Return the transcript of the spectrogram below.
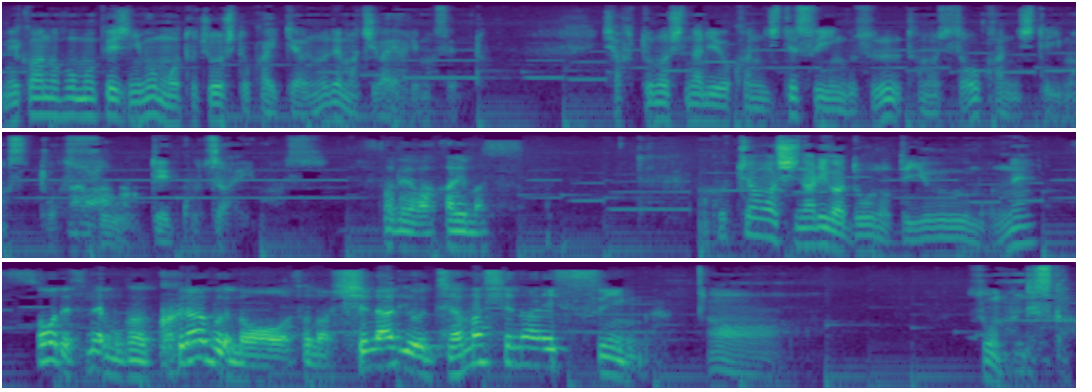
メーカーのホームページにも元調子と書いてあるので間違いありませんと。シャフトのしなりを感じてスイングする楽しさを感じていますと。そうでございます。それわかります。まこっちゃんはしなりがどうのって言うもんね。そうですね、僕はクラブの、その、シナリオを邪魔しないスイング。ああ。そうなんですか。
